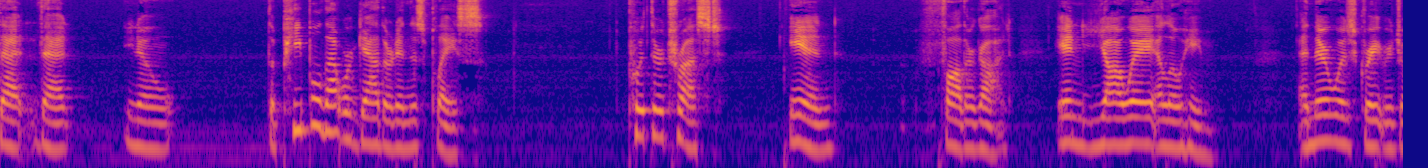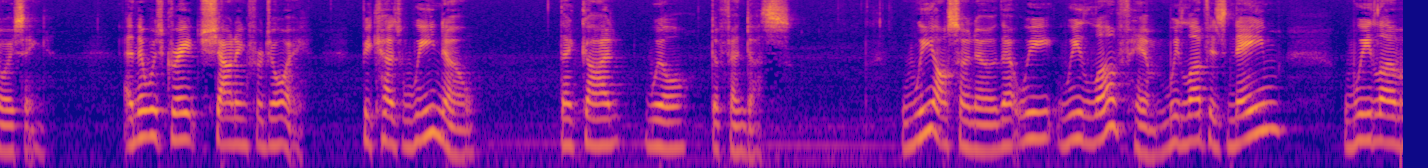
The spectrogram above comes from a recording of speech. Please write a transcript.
that that you know the people that were gathered in this place put their trust in Father God, in Yahweh Elohim. And there was great rejoicing. And there was great shouting for joy because we know that God will defend us. We also know that we, we love Him. We love His name. We love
